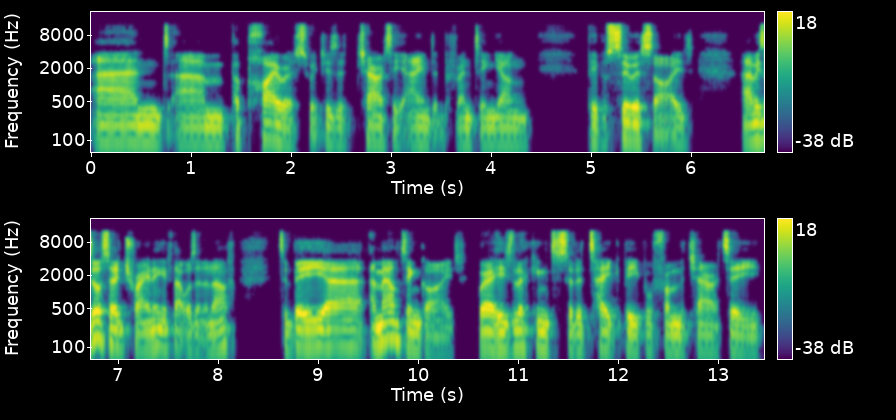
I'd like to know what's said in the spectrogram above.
and um, Papyrus, which is a charity aimed at preventing young people's suicide. Um, he's also training, if that wasn't enough, to be uh, a mountain guide, where he's looking to sort of take people from the charity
